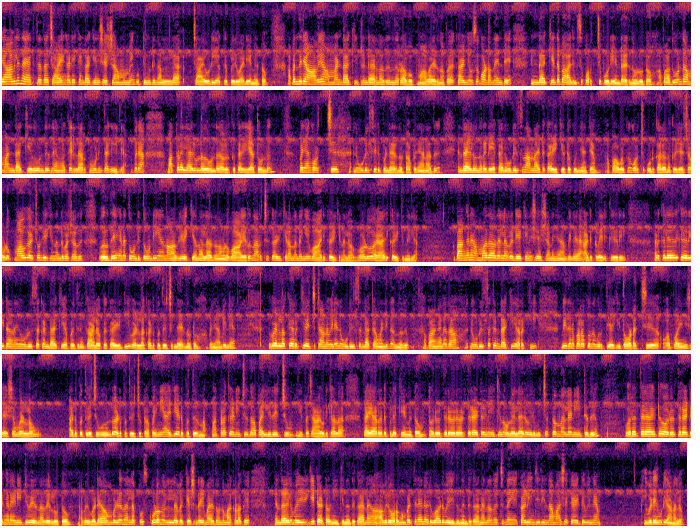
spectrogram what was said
രാവിലെ നേരത്തെ അതാ ചായയും കടിയൊക്കെ ഉണ്ടാക്കിയതിന് ശേഷം അമ്മമ്മയും കുട്ടിയും കൂടി നല്ല ചായ കുടിയൊക്കെ പരിപാടിയാണ് കേട്ടോ. അപ്പം ഇന്ന് രാവിലെ അമ്മ ഉണ്ടാക്കിയിട്ടുണ്ടായിരുന്നത് ഇന്ന് റവ ഉപ്മാവായിരുന്നു അപ്പോൾ കഴിഞ്ഞ ദിവസം കൊണ്ടുവന്നതിന്റെ ഉണ്ടാക്കിയതിന്റെ ബാലൻസ് കുറച്ച് പൊടി ഉണ്ടായിരുന്നുള്ളൂ കേട്ടോ. അപ്പോൾ അതുകൊണ്ട് അമ്മ ഉണ്ടാക്കിയത് കൊണ്ട് ഞങ്ങൾക്ക് എല്ലാവർക്കും കൂടി തികയില്ല. അപ്പോൾ മക്കളെല്ലാവരും ഉള്ളതുകൊണ്ട് അവർക്ക് തികയാത്തതുകൊണ്ട് അപ്പോൾ ഞാൻ കുറച്ച് നൂഡിൽസ് ഇരിപ്പുണ്ടായിരുന്നു കേട്ടോ അപ്പോൾ ഞാനത് എന്തായാലും ഒന്ന് റെഡിയാക്കാം നൂഡിൽസ് നന്നായിട്ട് കഴിക്കും കേട്ടോ കുഞ്ഞാറ്റം. അപ്പോൾ അവൾക്കും കുറച്ച് കൊടുക്കാമല്ലോ എന്നൊക്കെ വിചാരിച്ചു. അവൾ ഉപ്മാവ് കഴിച്ചുകൊണ്ടിരിക്കുന്നുണ്ട് പക്ഷെ അത് വെറുതെ ഇങ്ങനെ തോണ്ടി തോണ്ടി ഇങ്ങനെ നാവിൽ വെക്കുക എന്നല്ലാതെ നമ്മൾ വയറ് നിറച്ച് കഴിക്കണം എന്നുണ്ടെങ്കിൽ വാരി കഴിക്കണമല്ലോ അപ്പോൾ അവൾ വാരി കഴിക്കുന്നില്ല. അപ്പോൾ അങ്ങനെ അമ്മ അത് അതെല്ലാം റെഡിയാക്കിയതിന് ശേഷമാണ് ഞാൻ പിന്നെ അടുക്കളയിൽ കയറി. അടുക്കളയിൽ കയറിയിട്ടാണ് നൂഡിൽസൊക്കെ ഉണ്ടാക്കി. അപ്പോഴത്തേനും കാലമൊക്കെ കഴുകി വെള്ളമൊക്കെ അടുപ്പത്ത് വെച്ചിട്ടുണ്ടായിരുന്നു കേട്ടോ അപ്പോൾ ഞാൻ പിന്നെ വെള്ളമൊക്കെ ഇറക്കി വെച്ചിട്ടാണ് പിന്നെ നൂഡിൽസ് ഉണ്ടാക്കാൻ വേണ്ടി നിന്നത്. അപ്പോൾ അങ്ങനെ ഇതാ നൂഡിൽസൊക്കെ ഉണ്ടാക്കി ഇറക്കി വീതനപ്പറൊക്കെ ഒന്ന് വൃത്തിയാക്കി തുടച്ച് അപ്പോൾ അതിന് ശേഷം വെള്ളം അടുപ്പത്ത് വെച്ച് വീണ്ടും അടുപ്പത്ത് വെച്ചിട്ടു അപ്പോൾ ഇനി അരി അടുപ്പത്ത് ഇടണം. മക്കളൊക്കെ എണീച്ചു ഇതാ പല്ലി തെച്ചും. ഇനിയിപ്പോൾ ചായ കുടിക്കാനുള്ള തയ്യാറെടുപ്പിലൊക്കെയാണ് കേട്ടോ ഓരോരുത്തർ ഓരോരുത്തരായിട്ട് എണീക്കുന്നുള്ളൂ. എല്ലാവരും ഒരുമിച്ചിട്ടൊന്നല്ല എണീറ്റത്. ഓരോരുത്തരായിട്ട് ഓരോരുത്തരായിട്ട് ഇങ്ങനെ എണീറ്റ് വരുന്നതേ ഉള്ളൂ കേട്ടോ അപ്പോൾ ഇവിടെ ആകുമ്പോഴേ നല്ല ഇപ്പോൾ സ്കൂളൊന്നും ഇല്ലല്ലോ വെക്കേഷൻ ടൈം ആയതുകൊണ്ട് മക്കളൊക്കെ എന്തായാലും വൈകിട്ടാട്ടോ എണീക്കുന്നത്. കാരണം അവർ ഉറങ്ങുമ്പോഴത്തേനും ഒരുപാട് വൈകുന്നുണ്ട്. കാരണം എന്താണെന്ന് വെച്ചിട്ടുണ്ടെങ്കിൽ കളിയും ചിരിയും തമാശയൊക്കെ ആയിട്ട് പിന്നെ ഇവിടെയും കൂടിയാണല്ലോ.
